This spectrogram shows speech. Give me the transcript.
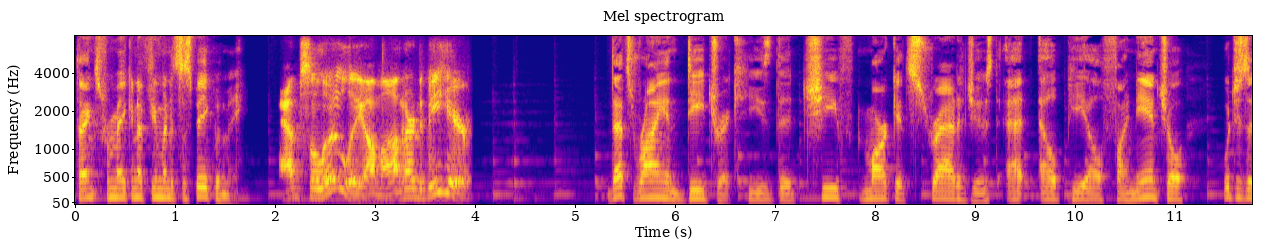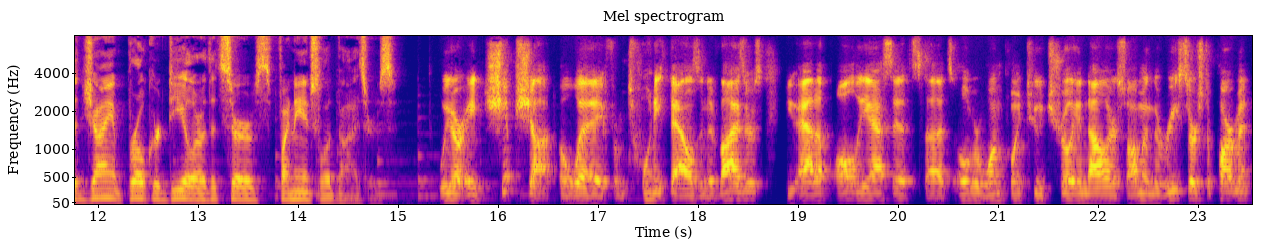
Thanks for making a few minutes to speak with me. Absolutely. I'm honored to be here. That's Ryan Detrick. He's the chief market strategist at LPL Financial, which is a giant broker dealer that serves financial advisors. We are a chip shot away from 20,000 advisors. You add up all the assets, uh, it's over $1.2 trillion. So I'm in the research department.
